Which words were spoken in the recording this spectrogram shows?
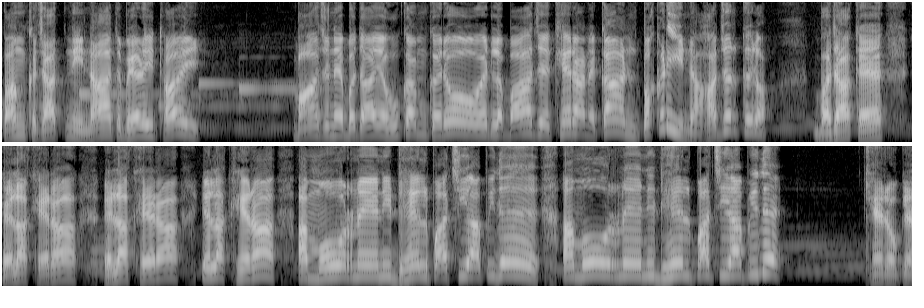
પંખ જાતની નાત ભેળી થઈ. બાજને બધાએ હુકમ કર્યો એટલે બાજે ખેરાને કાન પકડીને હાજર કર્યો. બધા કે, એલા ખેરા એલા ખેરા એલા ખેરા, આ મોરને એની ઢેલ પાછી આપી દે, આ મોરને એની ઢેલ પાછી આપી દે. ખેરો કે.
